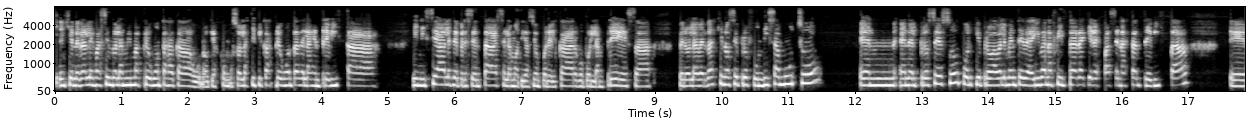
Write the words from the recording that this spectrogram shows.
en general les va haciendo las mismas preguntas a cada uno, que es como son las típicas preguntas de las entrevistas iniciales de presentarse, la motivación por el cargo, por la empresa, pero la verdad es que no se profundiza mucho en, el proceso porque probablemente de ahí van a filtrar a quienes pasen a esta entrevista eh,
